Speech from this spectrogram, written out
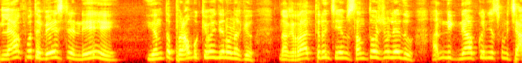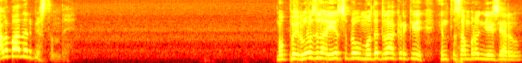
లేకపోతే వేస్ట్ అండి. ఎంత ప్రాముఖ్యమైందేనో నాకు నాకు రాత్రి నుంచి ఏం సంతోషం లేదు. అన్ని జ్ఞాపకం చేసుకుంటే చాలా బాధ అనిపిస్తుంది. ముప్పై రోజుల యేసుప్రభు మొదటి రాకడికి ఇంత సంబరం చేశారు.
